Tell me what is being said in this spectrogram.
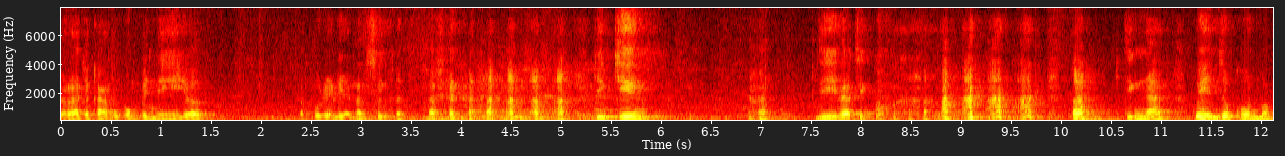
ข้าราชการกูคงเป็นหนี้เยอะถ้ากูได้เรียนหนังสือ จริงๆดีแล้วที่กูจริงนะกูเห็นทุกคนบอก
